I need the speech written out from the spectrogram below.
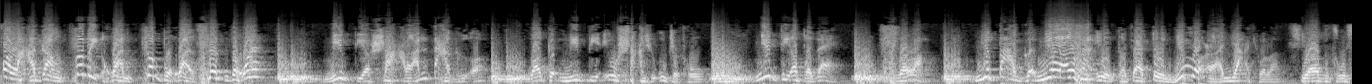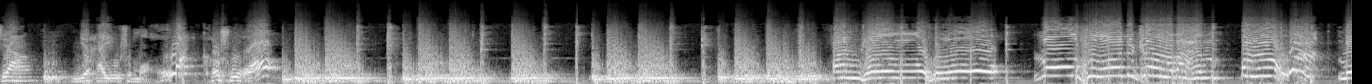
不拉账，子得还，子不还，孙子还。你爹杀俺大哥，我跟你爹有杀兄之仇。你爹不在，死了。你大哥，你老三又不在，都你摸俺家去了。小子朱祥，你还有什么话可说？樊成虎如此的这般把话描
